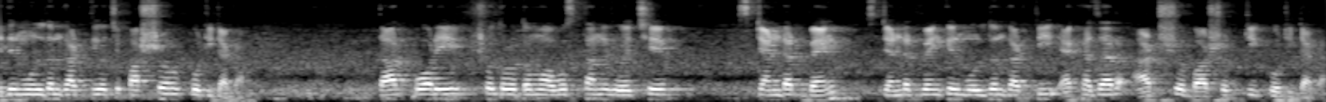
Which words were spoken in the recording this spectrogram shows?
এদের মূলধন ঘাটতি হচ্ছে পাঁচশো কোটি টাকা। তারপরে সতেরোতম অবস্থানে রয়েছে স্ট্যান্ডার্ড ব্যাংক। স্ট্যান্ডার্ড ব্যাংকের মূলধন ঘাটতি এক হাজার আটশো বাষট্টি কোটি টাকা।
